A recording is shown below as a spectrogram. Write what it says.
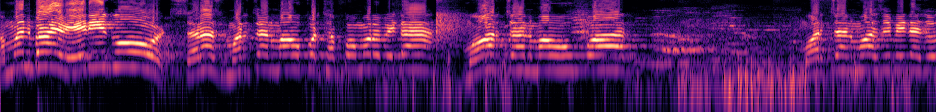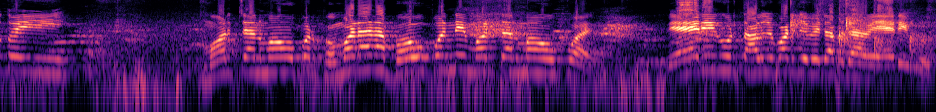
અમનભાઈ વેરી ગુડ સરસ. મરચાનમાં ઉપર થપ્પો મારો બેટા. મરચાનમાં ઉપર. મરચાનમાં છે બેટા, જોતો ઈ. મરચાનમાં ઉપર. ભમડાના ભાવ ઉપર નહીં મરચાનમાં ઉપર. વેરી ગુડ તાળજો પાડજો બેટા બધા વેરી ગુડ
